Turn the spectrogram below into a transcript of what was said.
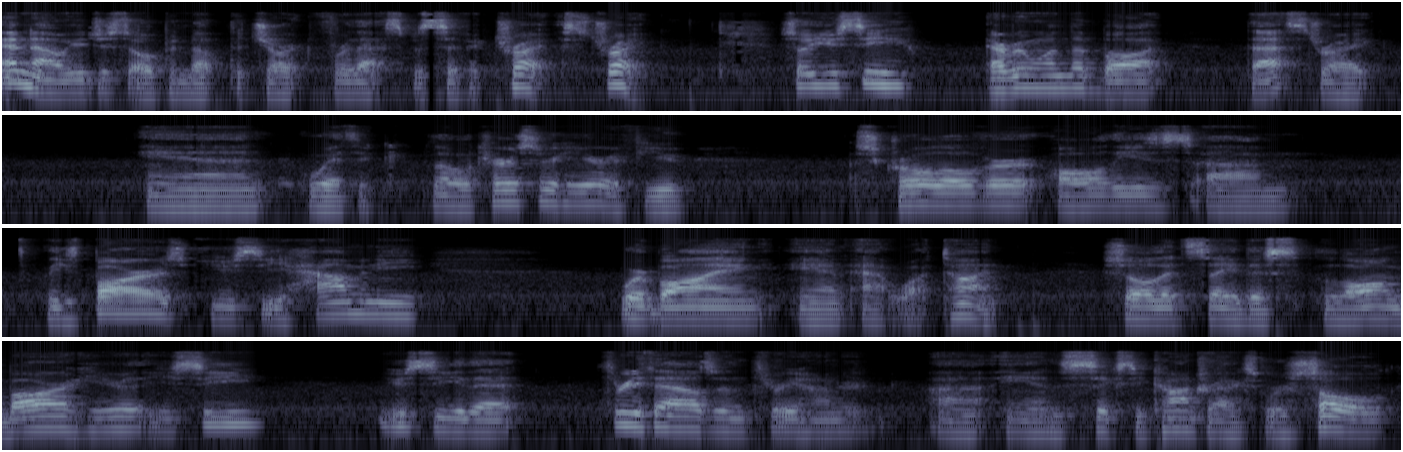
and now you just opened up the chart for that specific strike. So you see everyone that bought that strike and with a little cursor here, if you scroll over all these um, these bars, you see how many we're buying and at what time. So let's say this long bar here that you see, you see that 3,360 contracts were sold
